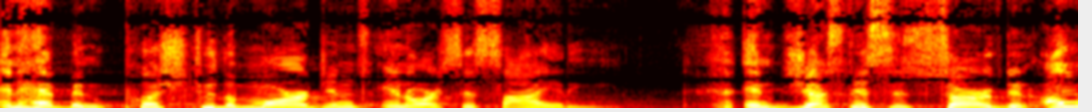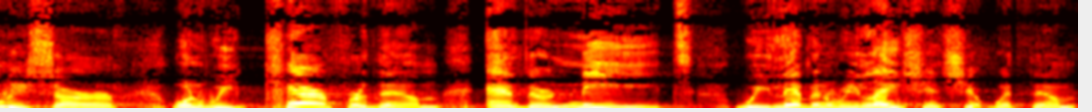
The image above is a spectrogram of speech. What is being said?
and have been pushed to the margins in our society. And justice is served and only served when we care for them and their needs, we live in relationship with them,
